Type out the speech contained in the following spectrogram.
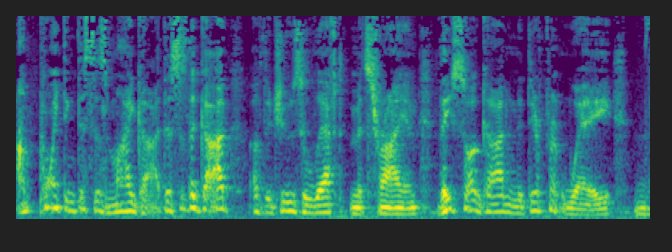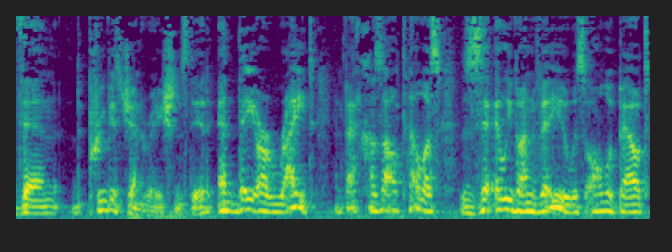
I'm pointing, this is my God. This is the God of the Jews who left Mitzrayim. They saw God in a different way than the previous generations did, and they are right. In fact, Chazal tell us, Ze Eli is all about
